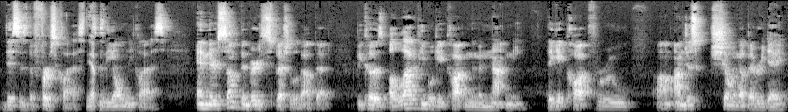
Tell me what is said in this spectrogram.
this is the first class. Yep. This is the only class and there's something very special about that because a lot of people get caught in the monotony. They get caught through, um, I'm just showing up every day.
